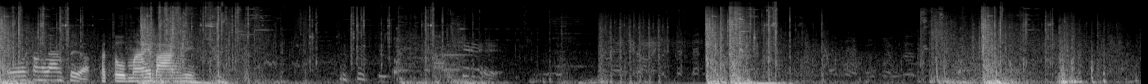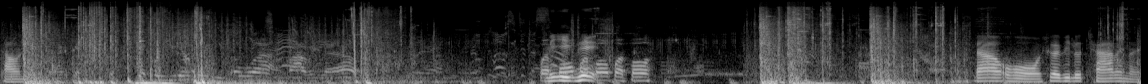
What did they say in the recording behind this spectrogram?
โอ้ต้องล่างเสือกประตูไม้บางพี่ เท่านี้เก็บคนเดียวสี่ตัวปาไปแล้วเปิดมีโปอีกพี่เปิดโปรเปิดโปรดาวโอ้โหช่วยพี่รุดช้าไปหน่อย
